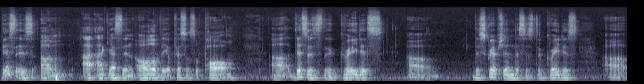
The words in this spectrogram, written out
This is, um, I, I guess, in all of the epistles of Paul, uh, this is the greatest uh, description, this is the greatest uh,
